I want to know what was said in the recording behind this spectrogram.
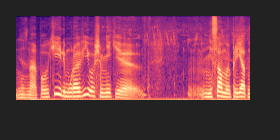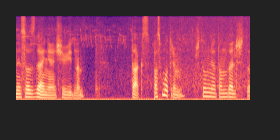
не знаю, пауки или муравьи, в общем, некие не самые приятные создания, очевидно. Так, посмотрим, что у меня там дальше-то.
